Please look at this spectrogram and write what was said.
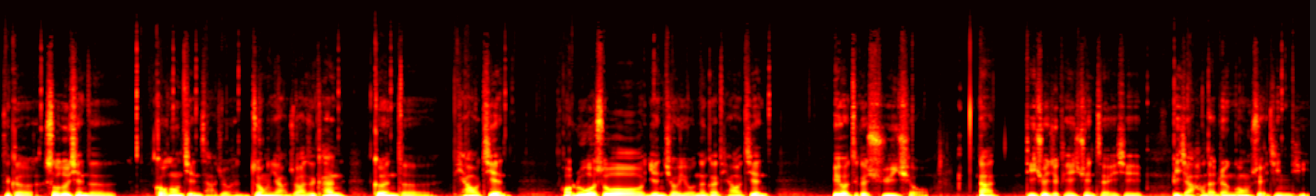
这个手术前的沟通检查就很重要，主要是看个人的条件。好，如果说眼球有那个条件，也有这个需求，那的确就可以选择一些比较好的人工水晶体。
